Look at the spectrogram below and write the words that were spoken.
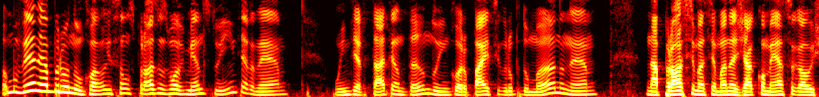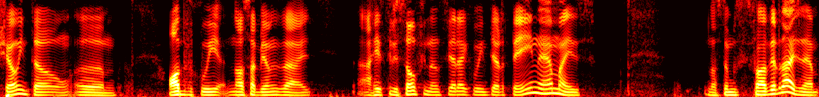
vamos ver, né, Bruno, quais são os próximos movimentos do Inter, né? O Inter tá tentando encorpar esse grupo do Mano, né? Na próxima semana já começa o gauchão, então, óbvio que nós sabemos a, a restrição financeira que o Inter tem, né? Mas nós temos que falar a verdade, né?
